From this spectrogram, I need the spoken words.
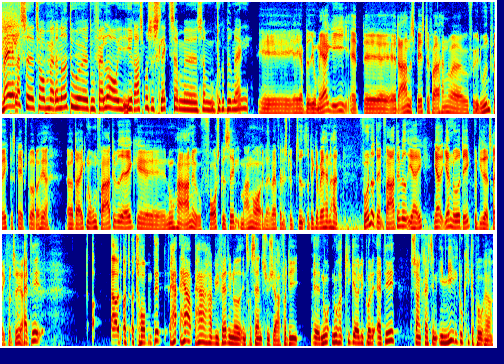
Hvad ellers, øh, Torben? Er der noget, du, øh, du er faldet over i, i Rasmus' slægt, som, øh, som du kan bide mærke i? Øh, jeg blev jo mærke i, at, at Arnes bedstefar, han var jo født uden for ægteskab, står der her og der er ikke nogen far. Det ved jeg ikke. Øh, nu har Arne jo forsket selv i mange år, eller i hvert fald et stykke tid, så det kan være, at han har fundet den far. Det ved jeg ikke. Jeg, jeg nåede det ikke på de der tre kvarterer. Er det... Og, og, og, og Torben, det, her, her, her har vi fat i noget interessant, synes jeg, fordi øh, nu, nu har, kigger jeg jo lige på det. Er det Søren Christian Emil, du kigger på her?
